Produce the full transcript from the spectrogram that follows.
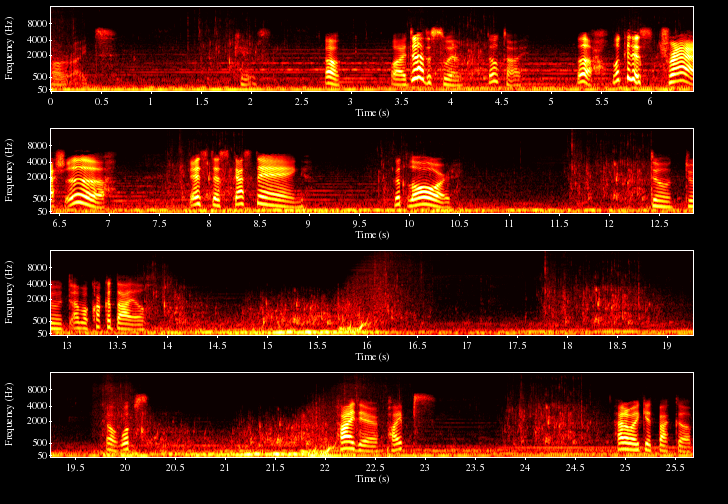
Alright. Okay. Oh, well I do have to swim, don't I? Ugh, look at this trash! Ugh! It's disgusting! Good lord! Dun dun, I'm a crocodile. Oh, whoops. Hi there, pipes. How do I get back up?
